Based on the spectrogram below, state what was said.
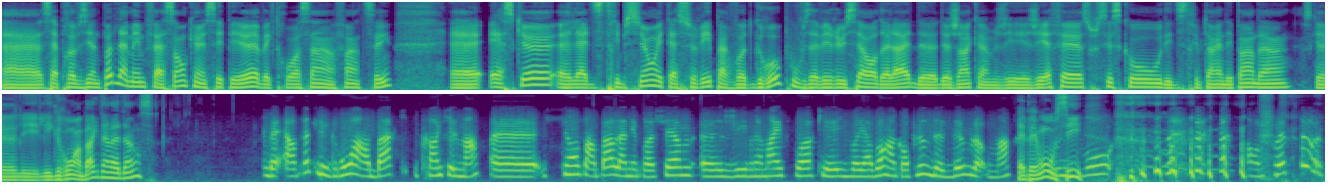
Euh, s'approvisionne pas de la même façon qu'un CPE avec 300 enfants, tu sais. Est-ce que la distribution est assurée par votre groupe ou vous avez réussi à avoir de l'aide de, de, gens comme GFS ou Cisco, des distributeurs indépendants? Est-ce que les, les gros embarquent dans la danse? Ben, en fait, les gros embarquent tranquillement. Euh, si on s'en parle l'année prochaine, euh, j'ai vraiment espoir qu'il va y avoir encore plus de développement. Eh bien, moi aussi. Niveau... on le souhaite tous.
